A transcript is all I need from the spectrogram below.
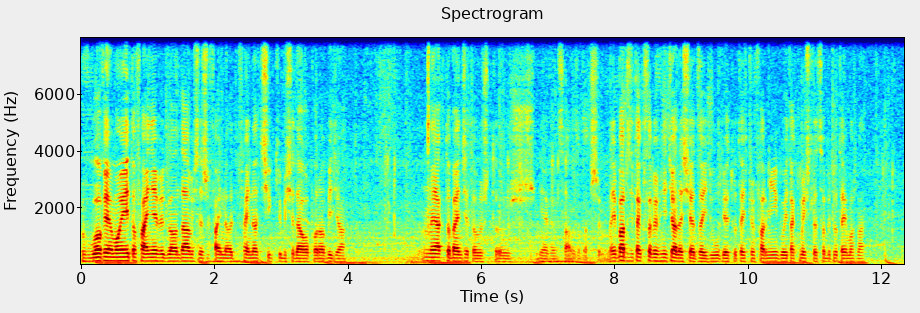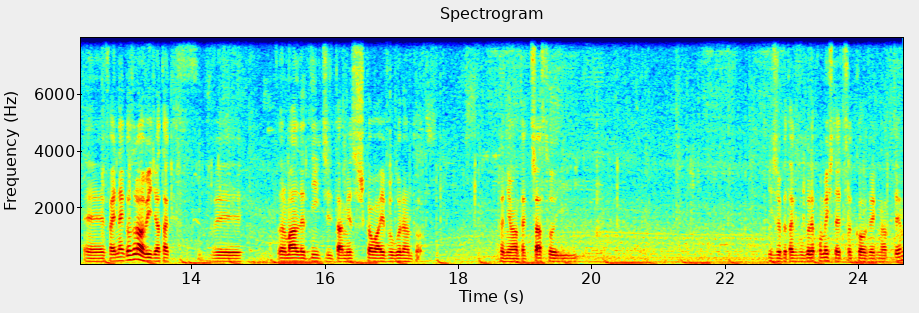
W głowie mojej to fajnie wygląda. Myślę, że fajne, fajne odcinki by się dało porobić, a no jak to będzie, to już, to już nie wiem, sam zobaczymy. Najbardziej tak sobie w niedzielę siedzę i dłubię tutaj w tym farmingu i tak myślę, co by tutaj można e, fajnego zrobić, a tak w, w normalne dni, gdzie tam jest szkoła i w ogóle, no to, to nie mam tak czasu i i żeby tak w ogóle pomyśleć cokolwiek nad tym.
